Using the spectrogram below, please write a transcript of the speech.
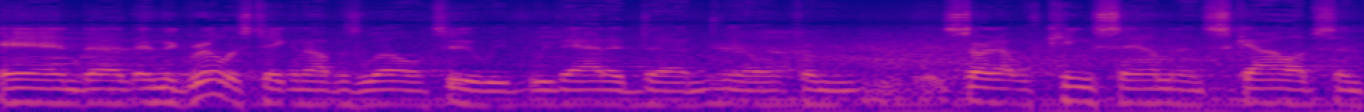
and uh, and the grill has taken off as well too. We've we've added um, you know from started out with king salmon and scallops, and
